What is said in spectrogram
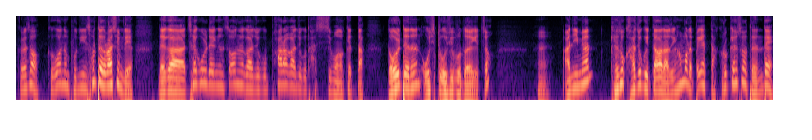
그래서 그거는 본인이 선택을 하시면 돼요. 내가 채굴된 썬을 가지고 팔아가지고 다시 집어넣겠다. 넣을 때는 50대 50으로 넣어야겠죠? 예. 아니면 계속 가지고 있다가 나중에 한 번에 빼겠다. 그렇게 하셔도 되는데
